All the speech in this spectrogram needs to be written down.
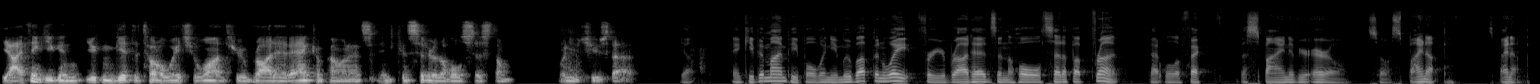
yeah, I think you can you can get the total weight you want through broadhead and components, and consider the whole system when you choose that. Yeah, and keep in mind, people, when you move up in weight for your broadheads and the whole setup up front, that will affect the spine of your arrow. So spine up, spine up.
